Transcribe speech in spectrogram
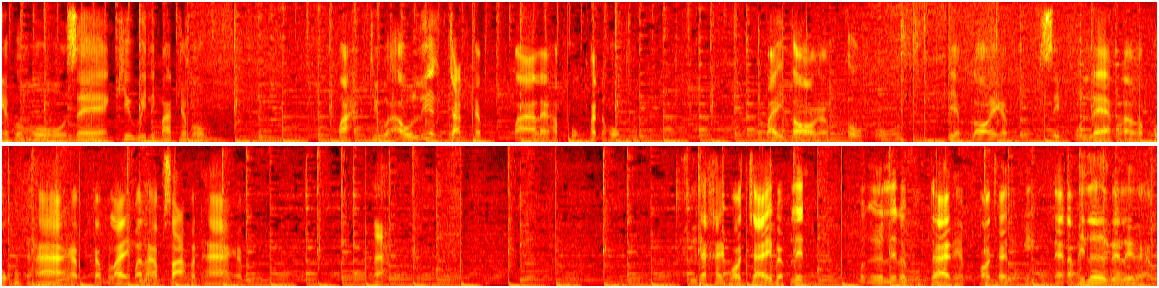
ครับโอ้โหแซงคิววิลิมัสครับผม มาถือว่าเอาเรื่องจัดครับมาแล้วครับ 6,600ครับไปต่อครับ โอ้โหเรียบร้อยครับ 10 หมุนแรกของเราครับ 6,500ครับกำไรมาแล้วครับ 3,500 ครับนะคือถ้าใครพอใจแบบเล่น บังเอิญเล่นแบบผมได้เนี่ยพอใจตรงนี้ผมแนะนำให้เลิกได้เลยนะครับ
